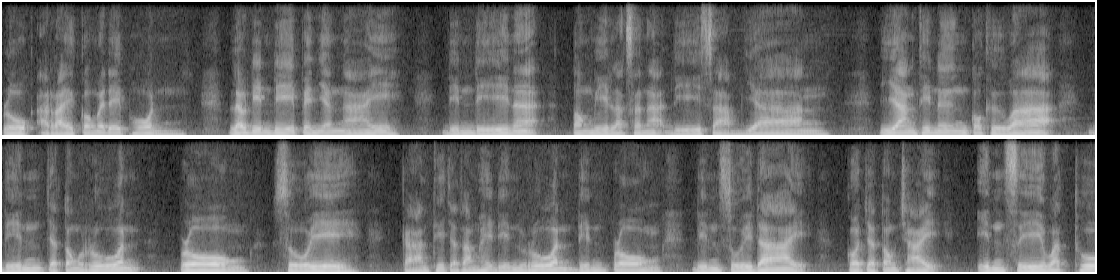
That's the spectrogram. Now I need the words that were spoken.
ปลูกอะไรก็ไม่ได้ผลแล้วดินดีเป็นยังไง ดินดีนะต้องมีลักษณะดีสามอย่าง อย่างที่หนึ่งก็คือว่า ดินจะต้องร่วน โปร่งสุย การที่จะทำให้ดินร่วน ดินโปร่ง ดินสุยได้ ก็จะต้องใช้อินทรีย์วัตถุ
